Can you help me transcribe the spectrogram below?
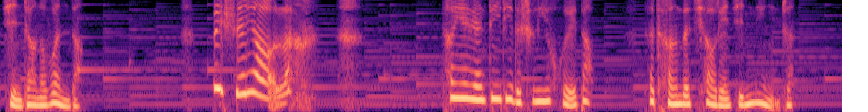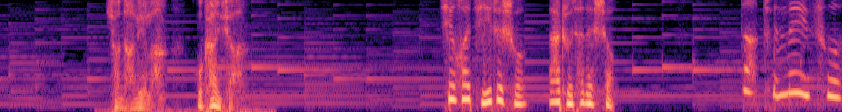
紧张的问道：“被蛇咬了。”唐嫣然低低的声音回道：“她疼得俏脸紧拧着。咬哪里了？我看一下。”秦淮急着说，拉住他的手：“大腿内侧。”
